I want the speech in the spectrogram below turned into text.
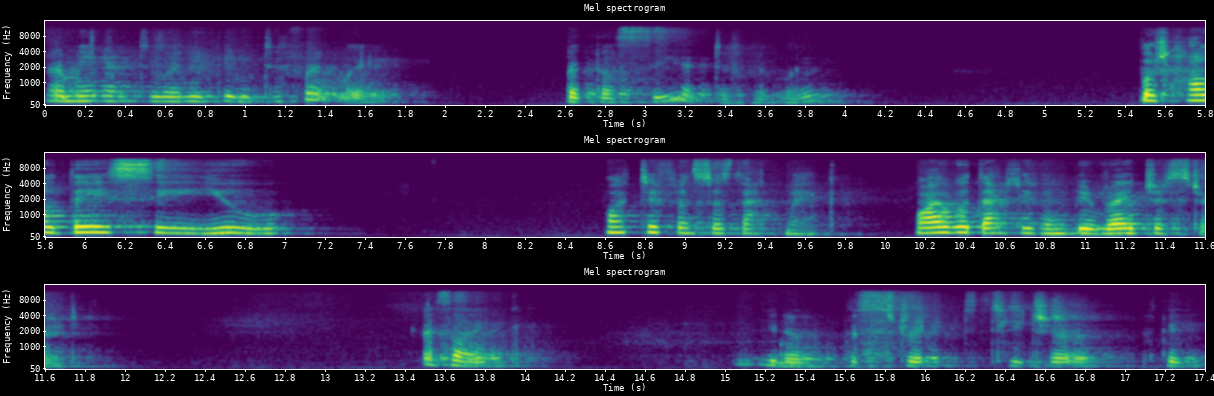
I may not do anything differently, but they'll see it differently. But how they see you, what difference does that make? Why would that even be registered? It's like, you know, the strict teacher. If they,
